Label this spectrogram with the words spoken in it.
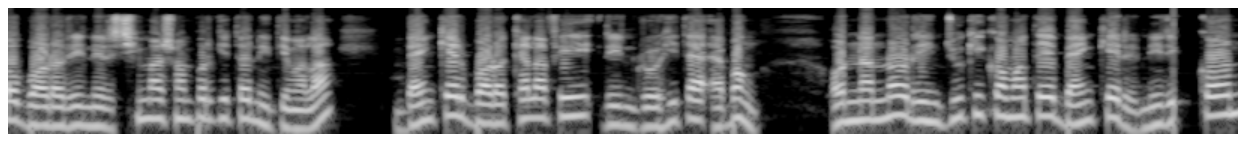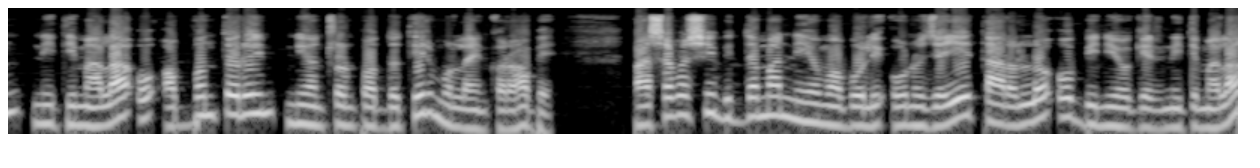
ও বড় ঋণের সীমা সম্পর্কিত নীতিমালা, ব্যাংকের বড় খেলাফি ঋণ গ্রহীতা এবং অন্যান্য ঋণ ঝুঁকি কমাতে ব্যাংকের নিরীক্ষণ নীতিমালা ও অভ্যন্তরীণ নিয়ন্ত্রণ পদ্ধতির মূল্যায়ন করা হবে। পাশাপাশি বিদ্যমান নিয়মাবলী অনুযায়ী তারল্য ও বিনিয়োগের নীতিমালা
